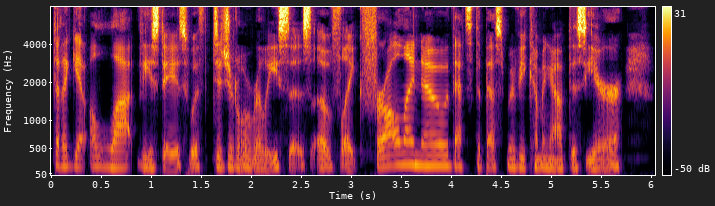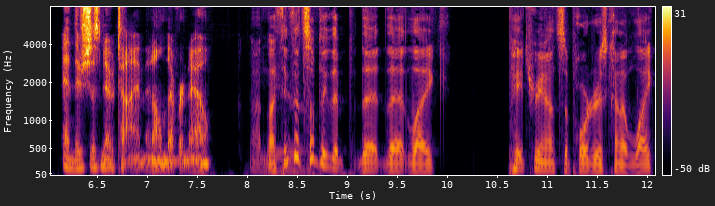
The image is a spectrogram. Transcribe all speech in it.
that I get a lot these days with digital releases. Of like, for all I know, that's the best movie coming out this year, and there's just no time, and I'll never know. I think that's something that that that like Patreon supporters kind of like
